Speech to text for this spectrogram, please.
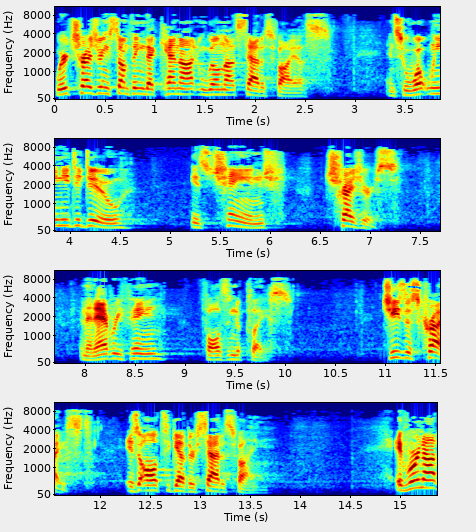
we're treasuring something that cannot and will not satisfy us. And so what we need to do is change treasures. And then everything falls into place. Jesus Christ is altogether satisfying. If we're not,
